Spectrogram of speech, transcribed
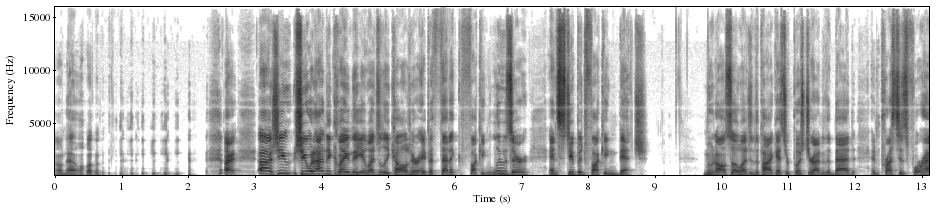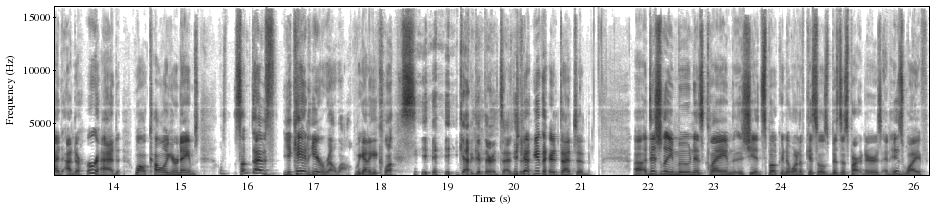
Oh no. All right. Uh, she she went on to claim that he allegedly called her a pathetic fucking loser and stupid fucking bitch. Moon also alleged the podcaster pushed her onto the bed and pressed his forehead onto her head while calling her names. Sometimes you can't hear real well. We got to get close. you got to get their attention. You Gotta get their attention. Uh, additionally, Moon has claimed that she had spoken to one of Kissel's business partners and his wife,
